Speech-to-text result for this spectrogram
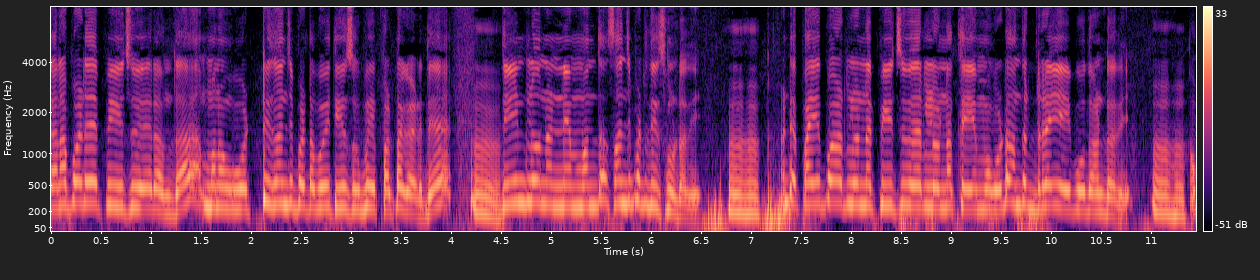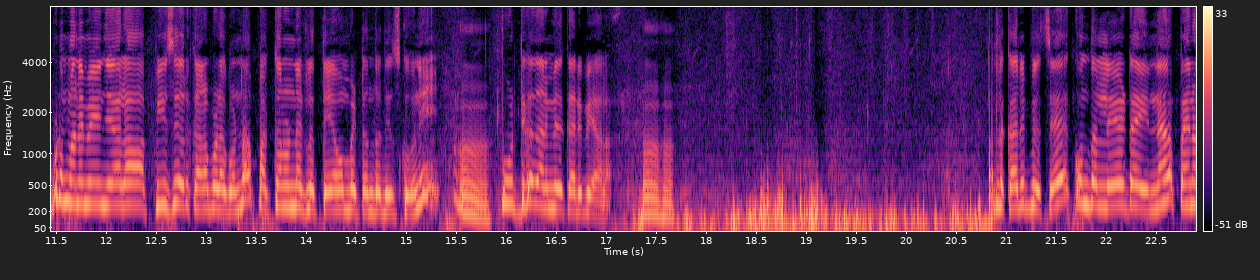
కనపడే పీచు వేరంతా మనం ఒట్టి సంచి పట్ట పోయి తీసుకుపోయి పట్ట కడితే దీంట్లో ఉన్న నెమ్మంతా సంచి పట్ట తీసుకుంటది. అంటే పైపాట్లు ఉన్న పీచు వేరులో ఉన్న తేమ కూడా అంత డ్రై అయిపోతూ ఉంటుంది అప్పుడు మనం ఏం చేయాలా? పీసేరు కనపడకుండా పక్కన ఉన్న ఇట్లా తేమ బట్టి అంతా తీసుకొని పూర్తిగా దాని మీద కరిపేయాల. అట్లా కరిపిస్తే కొంత లేట్ అయినా పైన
